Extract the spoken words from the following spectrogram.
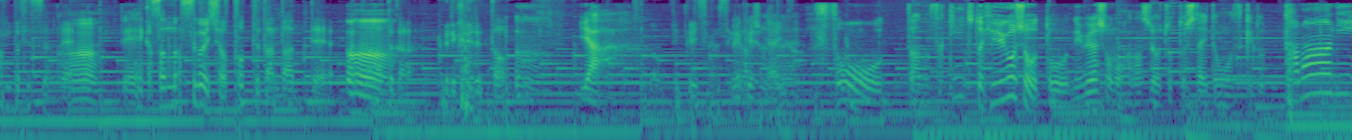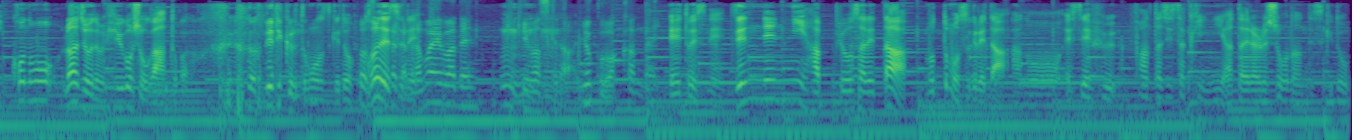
本当ですよね。うん。なんで、かそんなすごい賞取ってたんだって、うん後から振り返ると、うん。いやびっくりしましたー、びけど。っくりしましたね。そうだな、先にちょっとヒューゴ賞とネビュラ賞の話をちょっとしたいと思うんですけど、たまにこのラジオでもヒューゴ賞がとか 出てくると思うんですけど、これですね名、前はね、うんうんうん聞きますけど、よくわかんない。えっ、とですね、前年に発表された最も優れた、あの SF ファンタジー作品に与えられる賞なんですけど、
